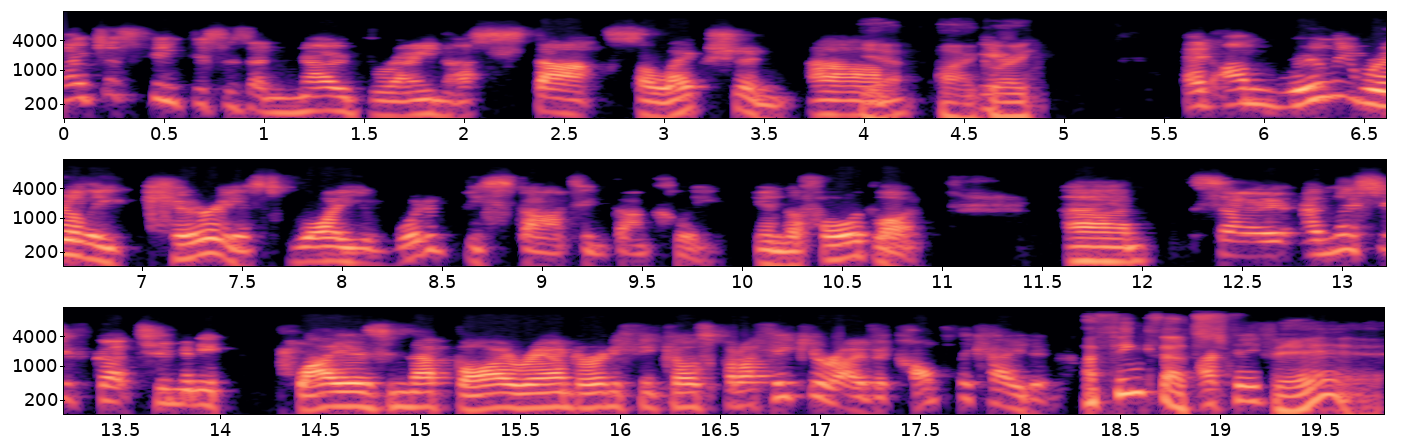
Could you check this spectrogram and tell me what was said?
I just think this is a no-brainer start selection. Um, yeah, I agree. and I'm really, really curious why you wouldn't be starting Dunkley in the forward line. Um, so unless you've got too many players in that buy round or anything else, but I think you're overcomplicated. I think that's I think- fair.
